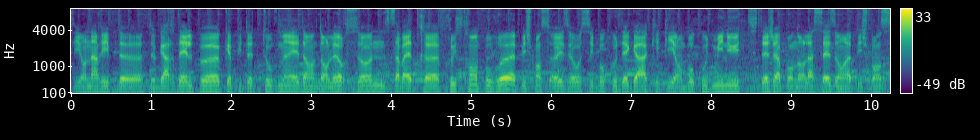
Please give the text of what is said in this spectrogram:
Si on arrive de, garder le puck et puis de tourner dans, leur zone, ça va être euh, frustrant pour eux. Et puis je pense qu'ils ont aussi beaucoup de gars qui, ont beaucoup de minutes déjà pendant la saison. Et puis je pense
